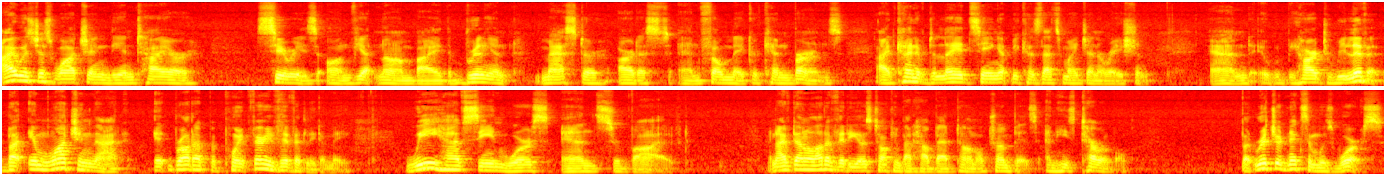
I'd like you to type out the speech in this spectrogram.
I was just watching the entire series on Vietnam by the brilliant master artist and filmmaker Ken Burns. I'd kind of delayed seeing it because that's my generation and it would be hard to relive it. But in watching that, it brought up a point very vividly to me. We have seen worse and survived. And I've done a lot of videos talking about how bad Donald Trump is, and he's terrible. But Richard Nixon was worse.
